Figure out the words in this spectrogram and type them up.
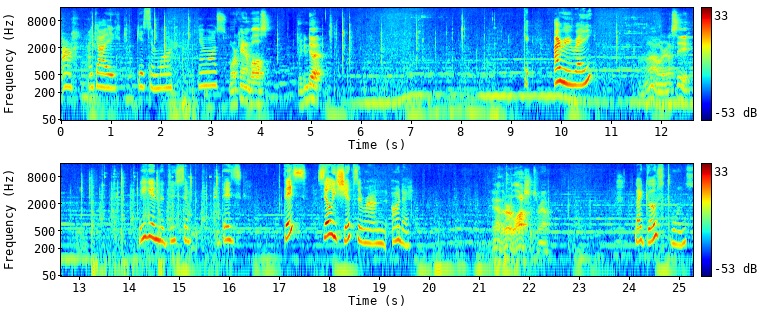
Ah, I gotta get some more cameras. More cannonballs. We can do it. Are we ready? Oh, we're gonna see. We're gonna do some. There's, there's silly ships around, aren't there? Yeah, there are a lot of ships around. Like ghost ones.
